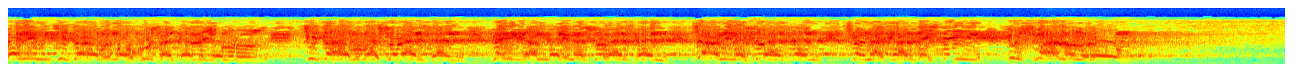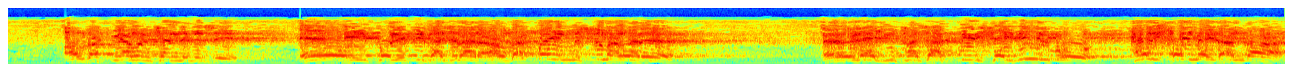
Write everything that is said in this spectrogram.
Benim kitabımı okursan kardeş oluruz. Kitabıma söversen, peygamberime söversen, camime söversen sana kardeş değil, düşman olurum. Aldatmayalım kendimizi. Ey politikacılar aldatmayın Müslümanları. Öyle yutacak bir şey değil bu. Her şey meydanda.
